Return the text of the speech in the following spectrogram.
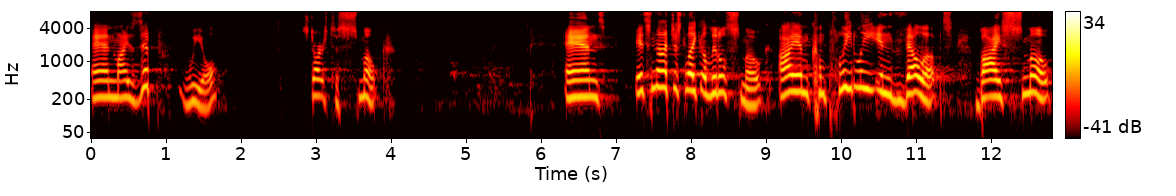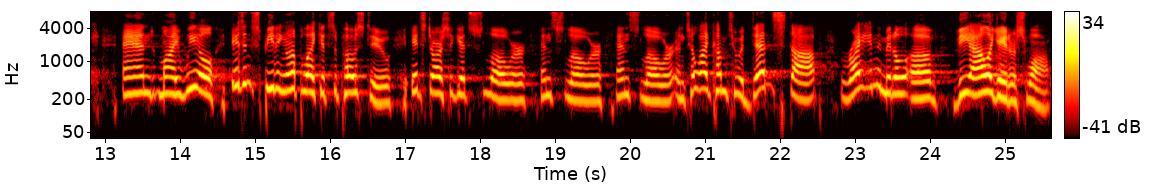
and my zip wheel starts to smoke. And it's not just like a little smoke, I am completely enveloped by smoke and my wheel isn't speeding up like it's supposed to. It starts to get slower and slower and slower until I come to a dead stop right in the middle of the alligator swamp.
